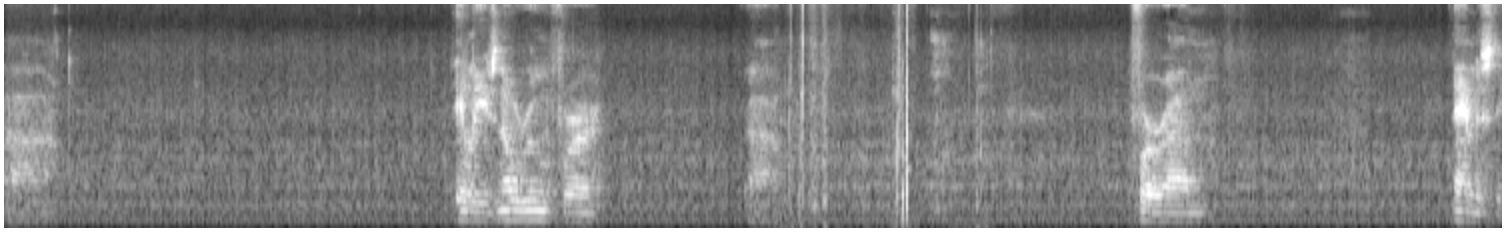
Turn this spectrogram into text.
Uh, it leaves no room for uh, for um, amnesty.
